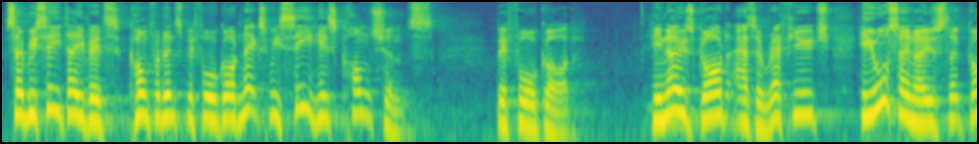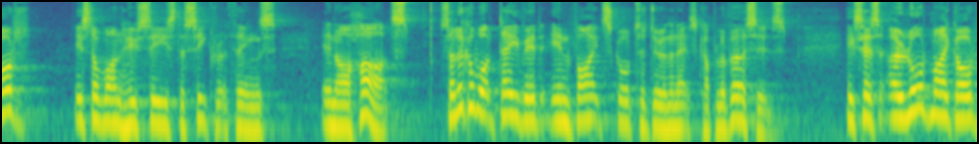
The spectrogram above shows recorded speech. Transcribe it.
So we see David's confidence before God. Next, we see his conscience before God. He knows God as a refuge. He also knows that God is the one who sees the secret things in our hearts. So look at what David invites God to do in the next couple of verses. He says, O Lord my God,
